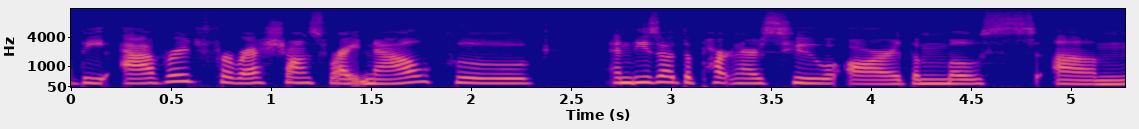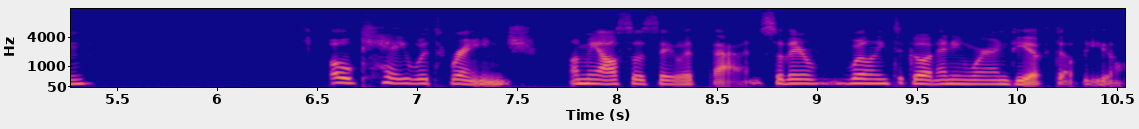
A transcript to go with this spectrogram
the average for restaurants right now, who, and these are the partners who are the most um, okay with range. Let me also say with that. So, they're willing to go anywhere in DFW.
